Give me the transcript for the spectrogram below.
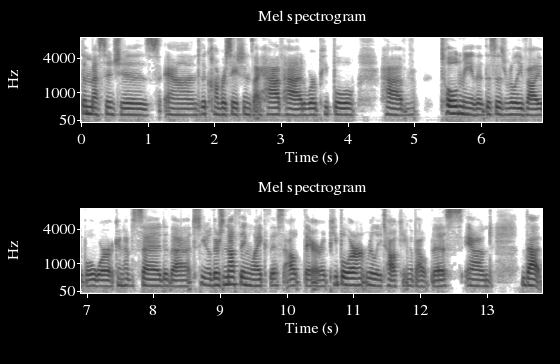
the messages and the conversations I have had where people have told me that this is really valuable work and have said that you know there's nothing like this out there. People aren't really talking about this and that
